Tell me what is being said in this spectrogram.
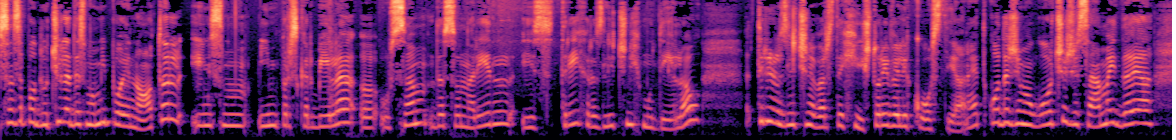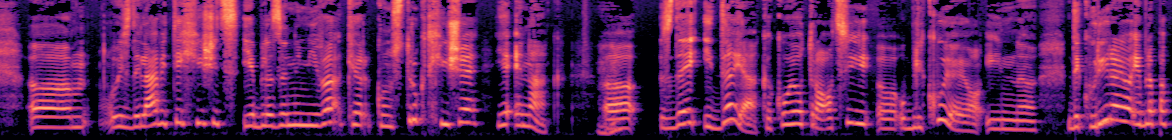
sem se pa odločila, da smo mi poenotili in sem jim priskrbela uh, vsem, da so naredili iz treh različnih modelov tri različne vrste hiš, torej velikosti. Tako da že mogoče že sama ideja um, v izdelavi teh hišic je bila zanimiva, ker konstrukt hiše je enak. Uh, zdaj ideja, kako jo otroci uh, oblikujejo in uh, dekorirajo, je bila pa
